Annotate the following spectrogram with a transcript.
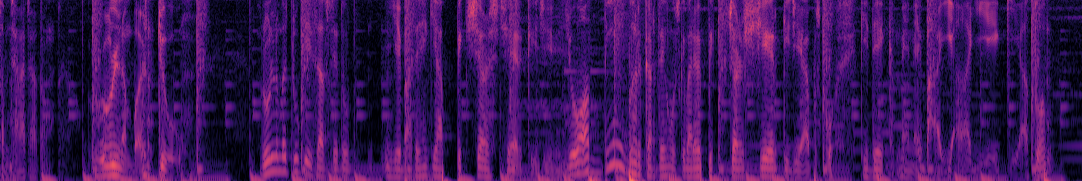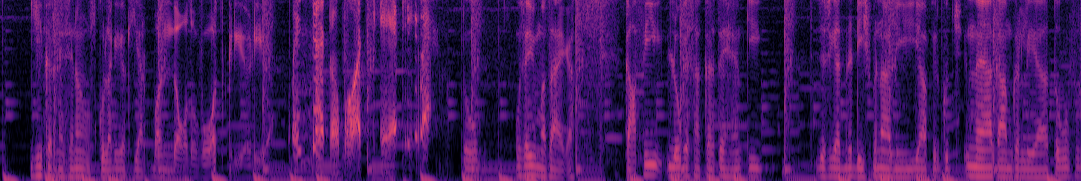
समझाना चाहता हूँ। Rule number two rule number two के हिसाब से तो ये बातें हैं कि आप पिक्चर्स शेयर कीजिए। जो आप दिन भर करते हो, उसके बारे में पिक्चर शेयर कीजिए आप उसको कि देख, मैंने भाई आज ये किया तो ये करने से ना उसको लगेगा कि यार बंदा तो बहुत क्रिएटिव है। बंदा तो बहुत क्रिएटिव है। तो उसे भी मज़ा आएगा। काफ़ी लोग ऐसा करते हैं कि जैसे कि आदमी ने डिश बना ली या फिर कुछ नया काम कर लिया तो वो फिर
